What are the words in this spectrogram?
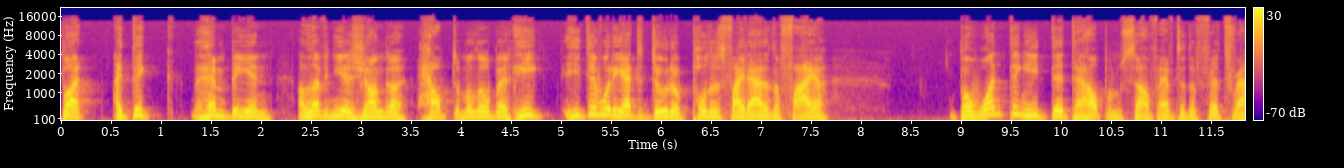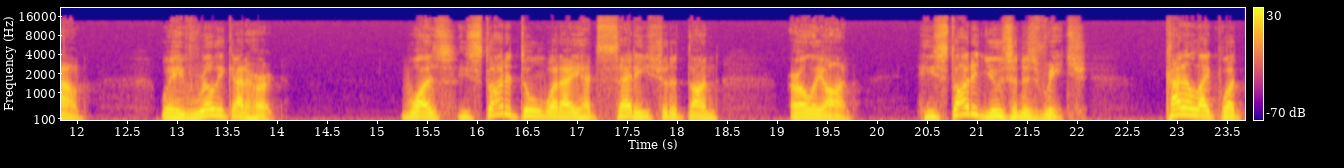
But I think him being 11 years younger helped him a little bit. He he did what he had to do to pull this fight out of the fire but one thing he did to help himself after the fifth round where he really got hurt was he started doing what I had said he should have done early on. He started using his reach, kind of like what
